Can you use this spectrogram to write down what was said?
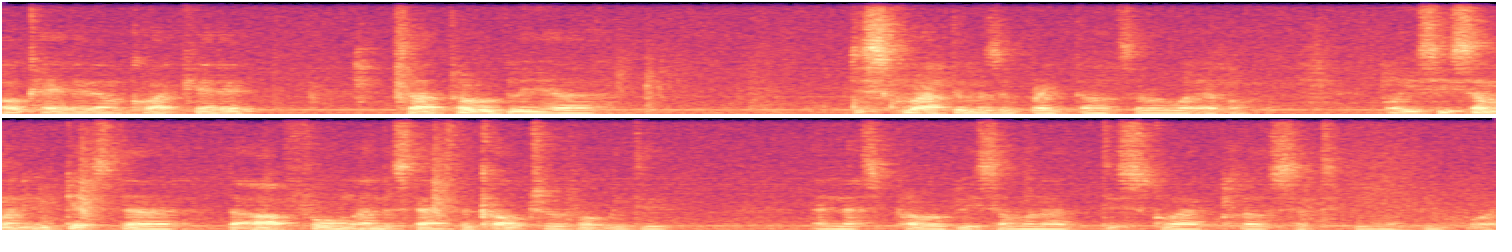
okay, they don't quite get it. So I'd probably uh, describe them as a breakdancer or whatever. Or you see someone who gets the, the art form, understands the culture of what we do. And that's probably someone I'd describe closer to being a b-boy.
